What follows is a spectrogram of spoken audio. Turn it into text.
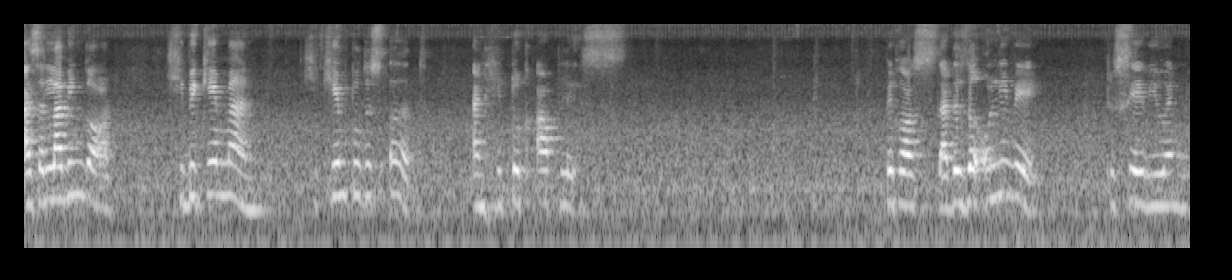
as a loving God, He became man. He came to this earth and He took our place. Because that is the only way to save you and me.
